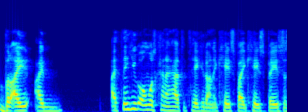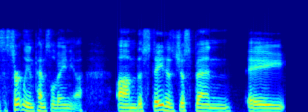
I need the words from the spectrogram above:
But I I I think you almost kind of have to take it on a case by case basis. Certainly in Pennsylvania, um, the state has just been a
